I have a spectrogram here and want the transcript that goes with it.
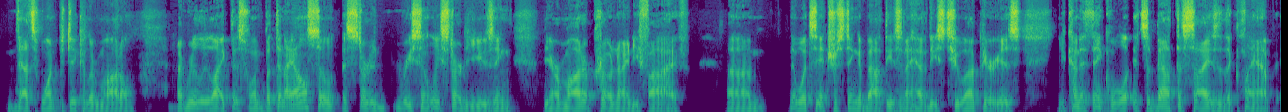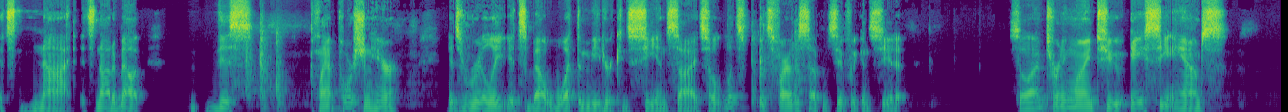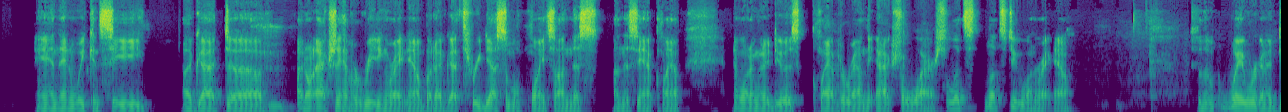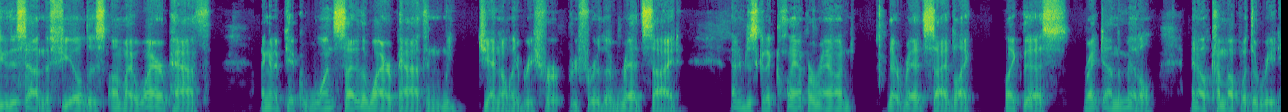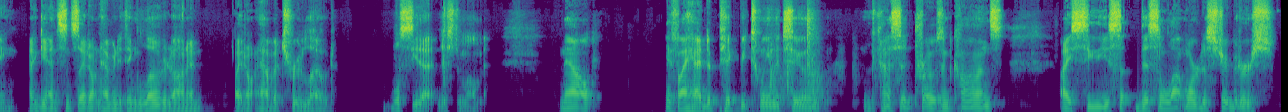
that's one particular model. I really like this one. But then I also started recently started using the Armada Pro 95. Um, now, what's interesting about these, and I have these two up here, is you kind of think, well, it's about the size of the clamp. It's not. It's not about this clamp portion here. It's really it's about what the meter can see inside. So let's let's fire this up and see if we can see it. So I'm turning mine to AC amps, and then we can see I've got uh, mm-hmm. I don't actually have a reading right now, but I've got three decimal points on this on this amp clamp. And what I'm going to do is clamp it around the actual wire. So let's let's do one right now. So the way we're going to do this out in the field is on my wire path, I'm going to pick one side of the wire path, and we generally refer prefer the red side. And I'm just going to clamp around that red side like, like this, right down the middle, and I'll come up with the reading. Again, since I don't have anything loaded on it, I don't have a true load. We'll see that in just a moment. Now, if I had to pick between the two, kind of said pros and cons. I see this, this in a lot more distributors.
